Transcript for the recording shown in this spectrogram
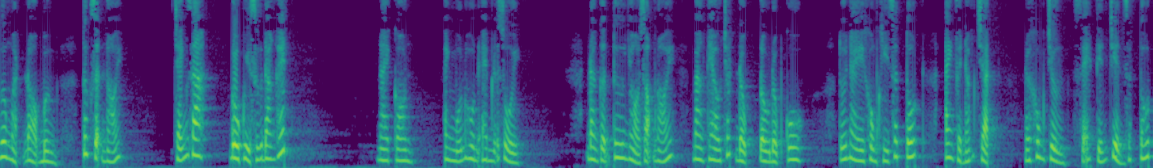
gương mặt đỏ bừng, tức giận nói. Tránh ra, đồ quỷ sứ đang ghét. Này con, anh muốn hôn em nữa rồi. Đằng cận tư nhỏ giọng nói, mang theo chất độc đầu độc cô. Tối nay không khí rất tốt, anh phải nắm chặt, nói không chừng sẽ tiến triển rất tốt.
